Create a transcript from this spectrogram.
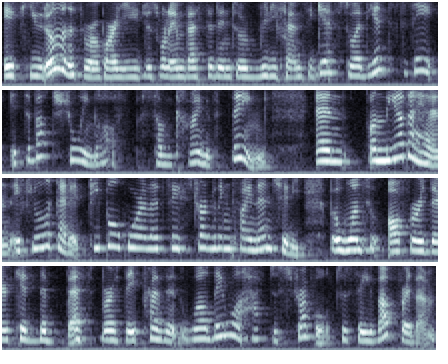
if you don't want to throw a party, you just want to invest it into a really fancy gift. So at the end of the day, it's about showing off some kind of thing. And on the other hand, if you look at it, people who are, let's say, struggling financially but want to offer their kid the best birthday present, well, they will have to struggle to save up for them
